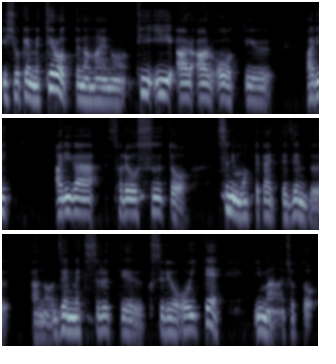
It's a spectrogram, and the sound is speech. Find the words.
一生懸命テロって名前の TERRO っていうアリアリがそれを吸うと巣に持って帰って全部あの全滅するっていう薬を置いて、今ちょっと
